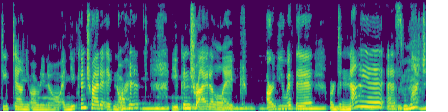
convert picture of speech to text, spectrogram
Deep down you already know and you can try to ignore it. You can try to like argue with it or deny it as much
